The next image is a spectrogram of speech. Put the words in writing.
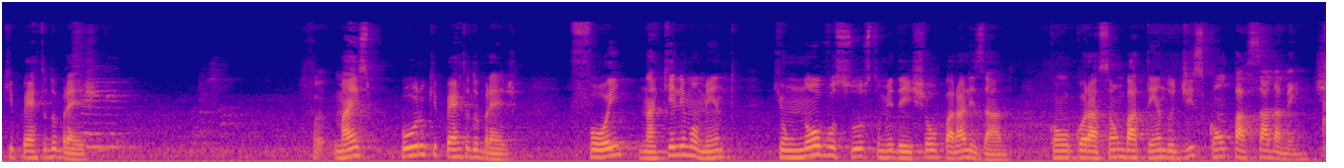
que perto do brejo. Foi- mais puro que perto do brejo. Foi naquele momento que um novo susto me deixou paralisado, com o coração batendo descompassadamente.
